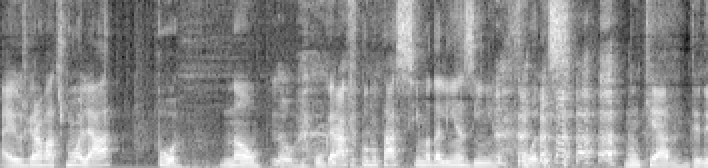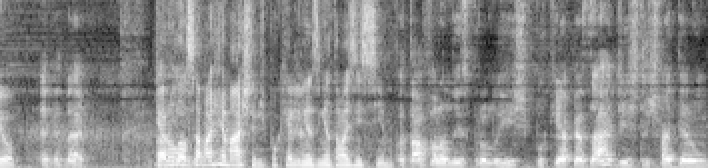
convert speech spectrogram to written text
Aí os gravatos vão olhar, pô, não, Não, o gráfico não tá acima da linhazinha, foda-se. Não quero, entendeu? é verdade. Quero tava lançar mais remastered, porque a linhazinha tá mais em cima. Eu tava falando isso pro Luiz, porque apesar de Street Fighter 1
